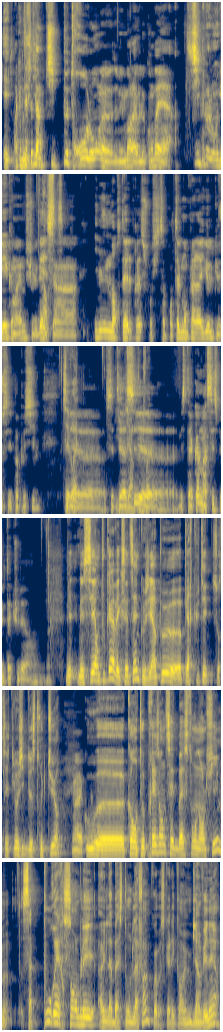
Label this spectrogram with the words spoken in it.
Et Alors, je qui était peut-être un petit peu trop long là, de mémoire. Là, le combat est un petit peu longuet quand même, parce que le gars, c'est un immortel presque. Je pense qu'il s'en prend tellement plein la gueule que c'est pas possible. C'est vrai. euh, c'était assez, euh, mais c'était quand même assez spectaculaire. hein. Mais, mais c'est en tout cas avec cette scène que j'ai un peu euh, percuté sur cette logique de structure Ouais, où euh, quand on te présente cette baston dans le film, ça pourrait ressembler à une la baston de la fin, quoi, parce qu'elle est quand même bien vénère,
